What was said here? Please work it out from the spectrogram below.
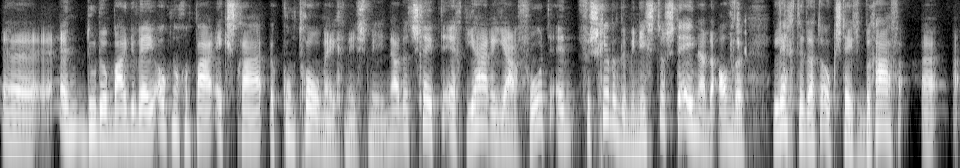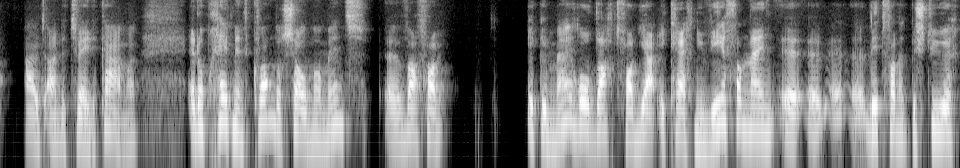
Uh, en doe er, by the way, ook nog een paar extra uh, controlemechanismen in. Nou, dat sleepte echt jaren jaar voort. En verschillende ministers, de een na de ander, legden dat ook steeds braaf uh, uit aan de Tweede Kamer. En op een gegeven moment kwam er zo'n moment waarvan ik in mijn rol dacht van ja, ik krijg nu weer van mijn uh, uh, uh, lid van het bestuur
